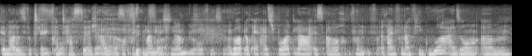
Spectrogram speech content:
Genau, das ist wirklich Take fantastisch. Ja, also das fasst man Fall. nicht. Ne? Unglaublich, ja. Überhaupt auch er als Sportler ist auch von, rein von der Figur, also ähm,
